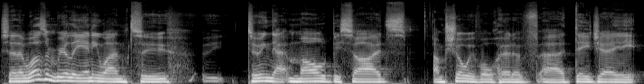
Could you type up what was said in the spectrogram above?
so there wasn't really anyone to doing that mold besides I'm sure we've all heard of uh, DJ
